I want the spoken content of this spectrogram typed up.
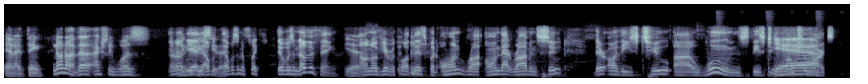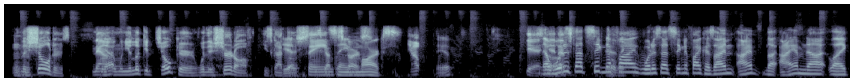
And I think no no that actually was No, no, yeah, that was, that. that. was in the flick. There was another thing. Yeah. I don't know if you ever caught this, but on Ro- on that Robin suit, there are these two uh, wounds, these two Yeah. puncture marks on the Mhm. shoulders. Now, Yep. and when you look at Joker with his shirt off, he's got Yeah, those same. got Same marks. yep. Yep. yeah. Now, yeah, what does that signify? what does that signify? Because I'm I'm like, I am not like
